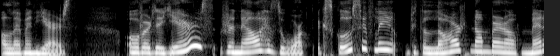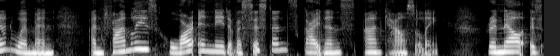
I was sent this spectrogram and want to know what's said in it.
11 years over the years, Ronelle has worked exclusively with a large number of men and women and families who are in need of assistance, guidance, and counseling. Ronelle is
